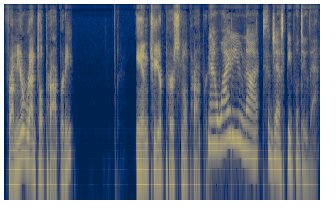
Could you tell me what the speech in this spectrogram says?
from your rental property into your personal property. Now, why do you not suggest people do that?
